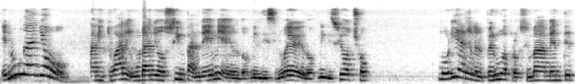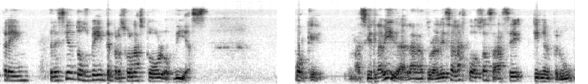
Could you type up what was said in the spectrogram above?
En un año habitual, en un año sin pandemia, en el 2019, 2018, morían en el Perú aproximadamente 30 320 personas todos los días. Porque así es la vida, la naturaleza de las cosas hace que en el Perú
